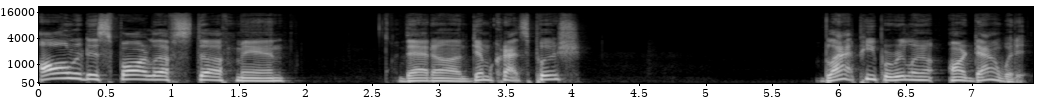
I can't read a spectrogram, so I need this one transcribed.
All of this far left stuff, man, that uh, Democrats push, black people really aren't down with it,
